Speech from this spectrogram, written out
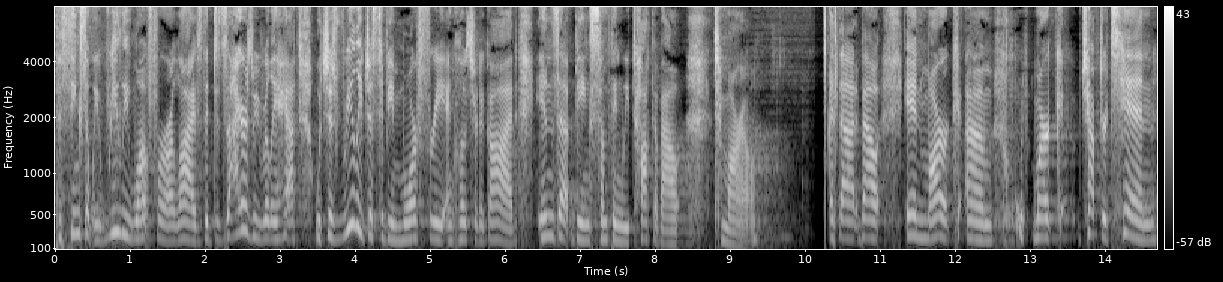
the things that we really want for our lives, the desires we really have, which is really just to be more free and closer to God, ends up being something we talk about tomorrow. I thought about in Mark, um, Mark chapter 10,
